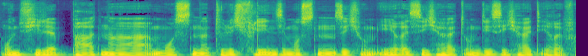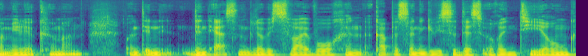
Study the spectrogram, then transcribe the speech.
Und viele Partner mussten natürlich fliehen. Sie mussten sich um ihre Sicherheit, um die Sicherheit ihrer Familie kümmern. Und in den ersten, glaube ich, zwei Wochen gab es eine gewisse Desorientierung,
